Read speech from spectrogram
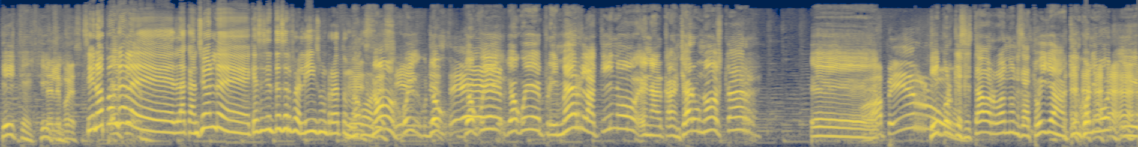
Chistes, chistes. Dele pues. Si no, póngale la canción de que se siente ser feliz un rato mejor. No, fui, yo, yo, fui, yo fui el primer latino en alcanzar un Oscar. Eh, ¡Ah, perro! sí, porque se estaba robando una estatuilla aquí en Hollywood y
